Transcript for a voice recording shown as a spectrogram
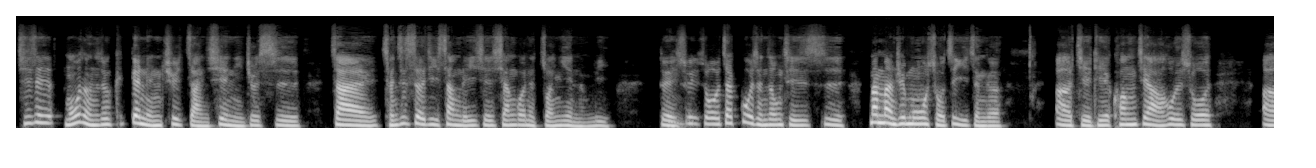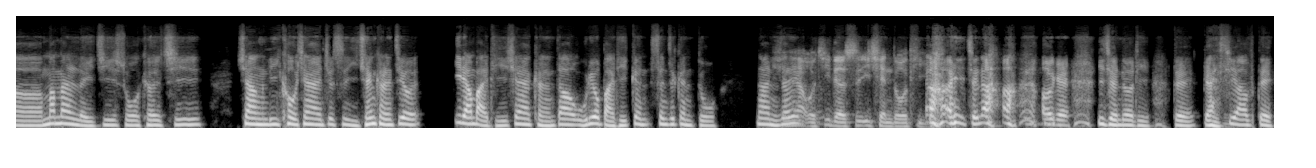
其实某种程度更能去展现你就是在城市设计上的一些相关的专业能力。对，所以说在过程中其实是慢慢去摸索自己整个呃解题的框架，或者说呃慢慢累积说，可其实像 LeetCode 现在就是以前可能只有。一两百题，现在可能到五六百题更，甚至更多。那你现在我记得是一千多题啊，一千啊，OK，一千多题，对，感谢 update。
